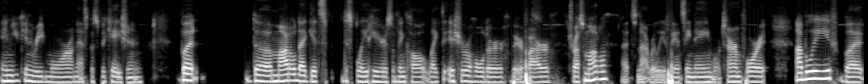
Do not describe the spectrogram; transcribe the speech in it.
And you can read more on that specification. But the model that gets displayed here is something called like the issuer holder verifier trust model. That's not really a fancy name or term for it, I believe, but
